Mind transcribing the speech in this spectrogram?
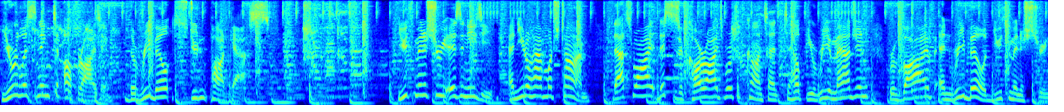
You're listening to Uprising, the Rebuilt Student Podcast. Youth ministry isn't easy, and you don't have much time. That's why this is a car ride's worth of content to help you reimagine, revive, and rebuild youth ministry.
